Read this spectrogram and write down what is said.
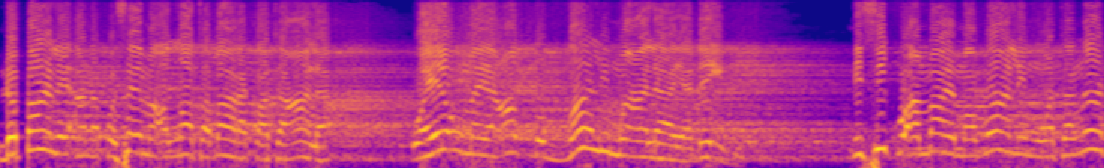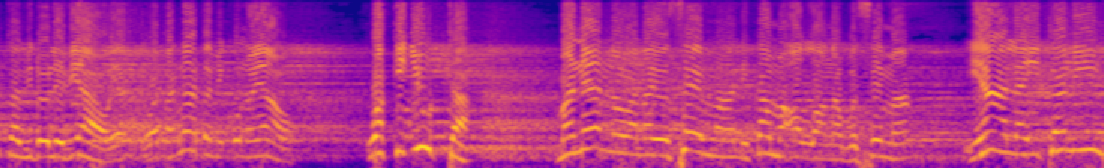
ndo pale anaposema Allah tabaraka wa taala wa yauma ya'addu adh-dhalimu ala yadaihi, ni siku ambayo madhalimu watang'ata vidole vyao watang'ata mikono yao wakijuta maneno wanayosema ni kama Allah anavyosema ya laitani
